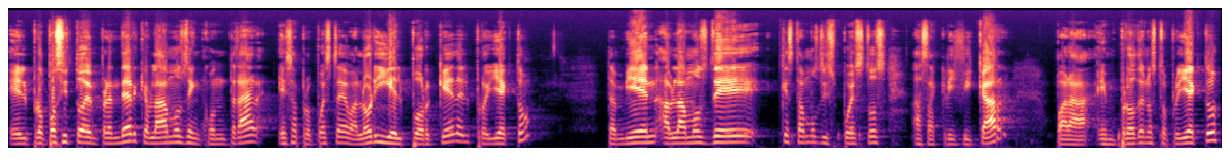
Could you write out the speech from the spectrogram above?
El propósito de emprender, que hablábamos de encontrar esa propuesta de valor y el porqué del proyecto. También hablamos de que estamos dispuestos a sacrificar para en pro de nuestro proyecto.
